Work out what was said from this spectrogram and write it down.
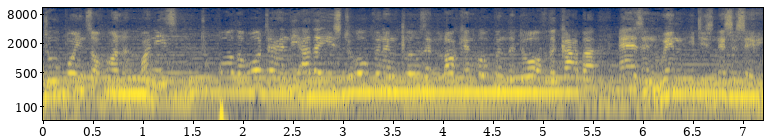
two points of honor. One is to pour the water and the other is to open and close and lock and open the door of the Kaaba as and when it is necessary.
